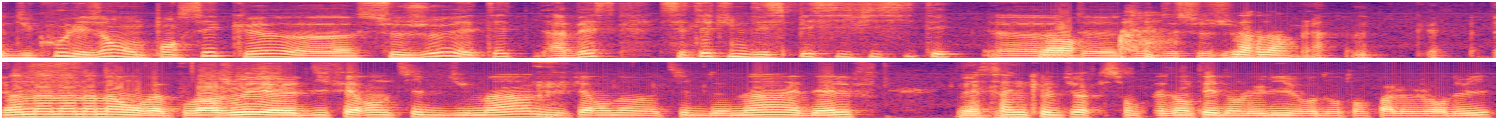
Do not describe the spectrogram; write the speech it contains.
du coup les gens ont pensé que ce jeu était avait c'était une des spécificités de, ce jeu. non, non. Non, non, non, non, non, on va pouvoir jouer euh, différents types d'humains, différents euh, types de nains et d'elfes. Il y a cinq cultures qui sont présentées dans le livre dont on parle aujourd'hui.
